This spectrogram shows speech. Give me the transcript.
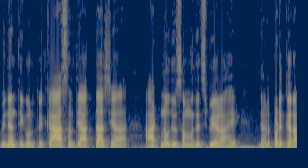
विनंती करतोय का असेल ते आत्ताच या आठ नऊ दिवसांमध्येच वेळ आहे. धडपड करा.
